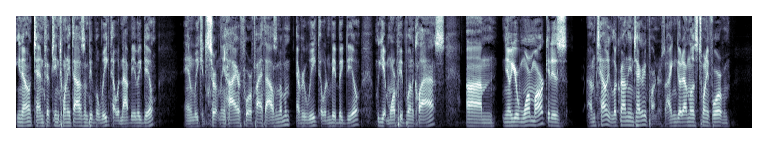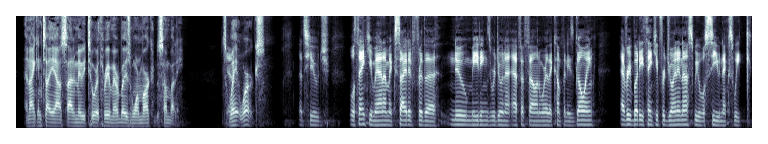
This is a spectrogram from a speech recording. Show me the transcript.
you know, 10, 15, 20,000 people a week. That would not be a big deal. And we could certainly hire four or 5,000 of them every week. That wouldn't be a big deal. We get more people in a class. Um, you know, your warm market is, I'm telling you, look around the integrity partners. I can go down the list 24 of them. And I can tell you outside of maybe two or three of them, everybody's warm market to somebody. It's yeah. the way it works. That's huge. Well, thank you, man. I'm excited for the new meetings we're doing at FFL and where the company's going. Everybody, thank you for joining us. We will see you next week.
